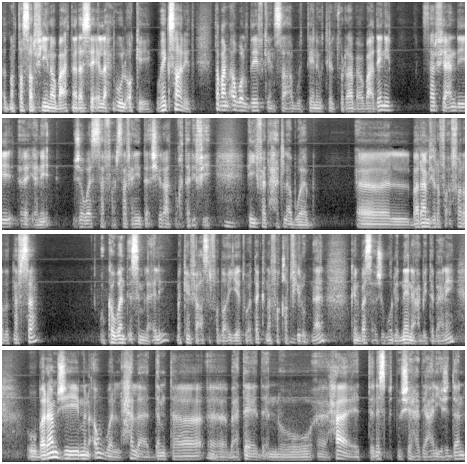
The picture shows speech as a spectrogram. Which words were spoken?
قد ما اتصل فينا وبعثنا رسائل رح نقول okay وهيك صارت. طبعا أول ضيف كان صعب والثاني والثالث والرابع وبعدين صار في عندي يعني جواز سفر صار في عندي تأشيرات مختلفة. هي فتحت الأبواب. آه، البرامج فرضت نفسها. وكونت اسم لإلي. ما كان في عصر فضائيات وقتها كنا فقط في لبنان. كان بس الجمهور اللبناني عم يتابعني. وبرامجي من أول حلقة قدمتها أه بعتقد إنه آه، حققت نسبة مشاهدة عالية جدا.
